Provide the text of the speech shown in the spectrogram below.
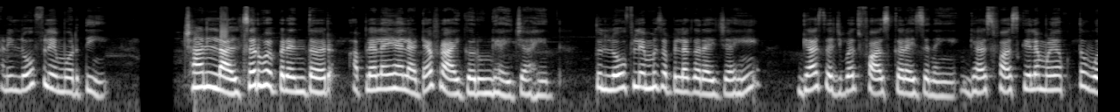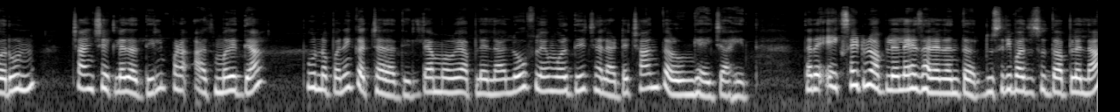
आणि लो फ्लेमवरती छान लालसर होईपर्यंत आपल्याला ह्या लाट्या फ्राय करून घ्यायच्या आहेत. तर लो फ्लेमच आपल्याला करायची आहे. गॅस अजिबात फास्ट करायचं नाही आहे गॅस फास्ट केल्यामुळे फक्त वरून छान शेकल्या जातील पण आतमध्ये त्या पूर्णपणे कच्च्या जातील. त्यामुळे आपल्याला लो फ्लेमवरतीच ह्या लाट्या छान तळून घ्यायच्या आहेत. तर एक साईडून आपल्याला हे झाल्यानंतर दुसरी बाजूसुद्धा आपल्याला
